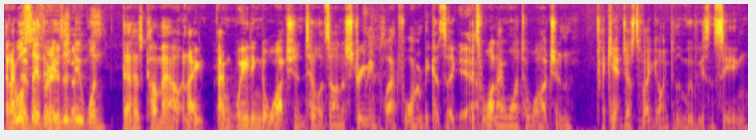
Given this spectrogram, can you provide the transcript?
And I will say there is a new one that has come out, and I I'm waiting to watch it until it's on a streaming platform because like Yeah. it's one I want to watch, and I can't justify going to the movies and seeing.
